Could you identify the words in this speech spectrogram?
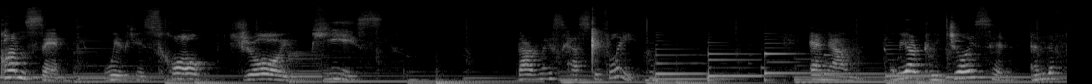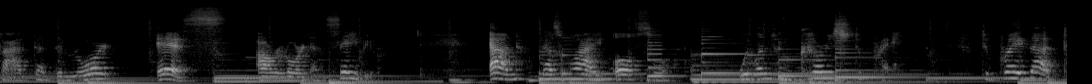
comes in with his hope joy, peace, darkness has to flee. And um, we are rejoicing in the fact that the Lord is our Lord and Savior. And that's why also we want to encourage to pray. To pray that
